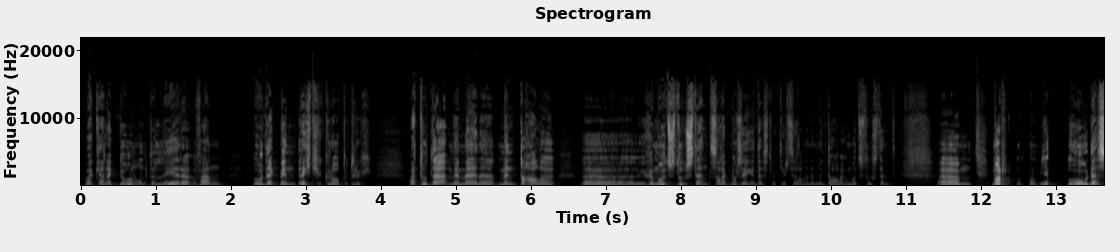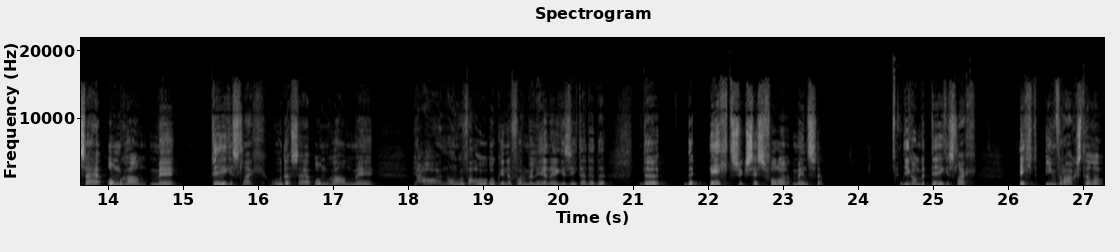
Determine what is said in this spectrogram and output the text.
Wat kan ik doen om te leren van hoe dat ik ben rechtgekropen terug? Wat doet dat met mijn uh, mentale uh, gemoedstoestand, zal ik maar zeggen. Dat is twee keer hetzelfde, hè? mentale gemoedstoestand. Um, maar hoe dat zij omgaan met tegenslag, hoe dat zij omgaan met ja, een ongeval, ook in de Formule 1, hè? je ziet dat. Hè? De, de, de echt succesvolle mensen, die gaan bij tegenslag echt in vraag stellen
